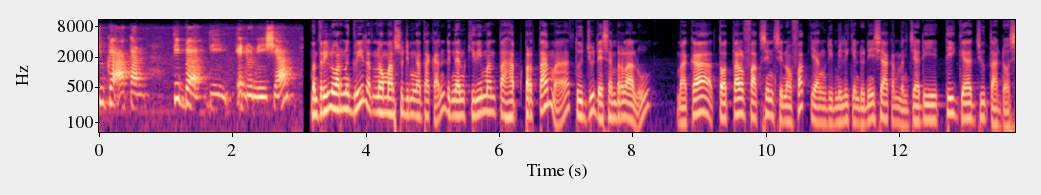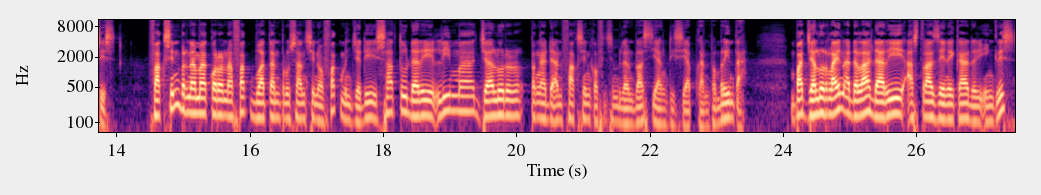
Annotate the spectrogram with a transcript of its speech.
juga akan tiba di Indonesia. Menteri Luar Negeri Retno Marsudi mengatakan dengan kiriman tahap pertama 7 Desember lalu, maka total vaksin Sinovac yang dimiliki Indonesia akan menjadi 3 juta dosis. Vaksin bernama CoronaVac buatan perusahaan Sinovac menjadi satu dari lima jalur pengadaan vaksin COVID-19 yang disiapkan pemerintah. Empat jalur lain adalah dari AstraZeneca dari Inggris,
